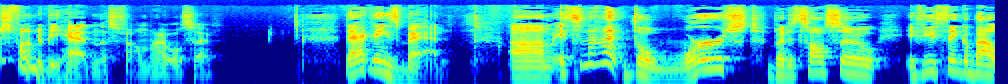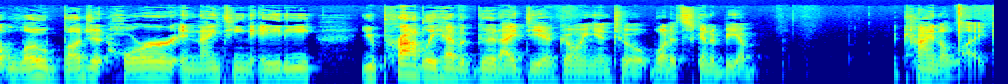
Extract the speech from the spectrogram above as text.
there's fun to be had in this film, I will say. The acting's bad. Um, it's not the worst, but it's also, if you think about low budget horror in 1980, you probably have a good idea going into it what it's going to be a kind of like.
